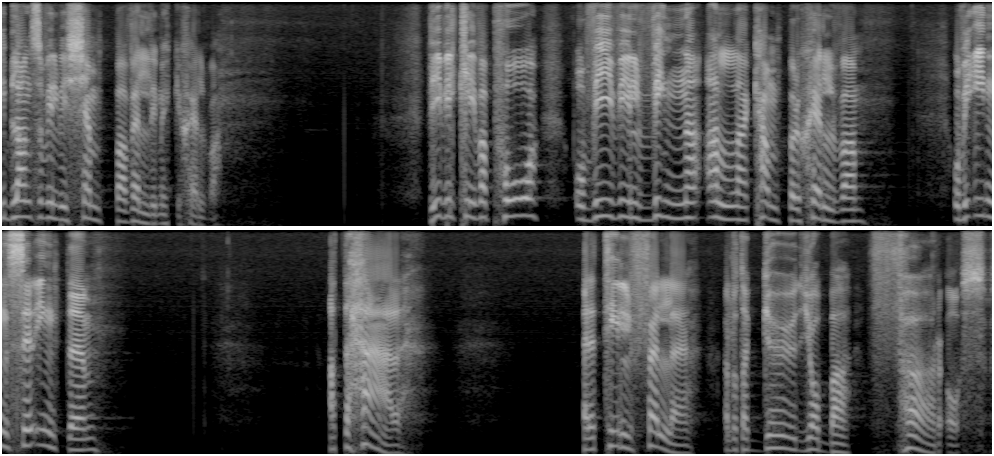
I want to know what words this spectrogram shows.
Ibland så vill vi kämpa väldigt mycket själva. Vi vill kliva på och vi vill vinna alla kamper själva. Och vi inser inte att det här är ett tillfälle att låta Gud jobba för oss.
